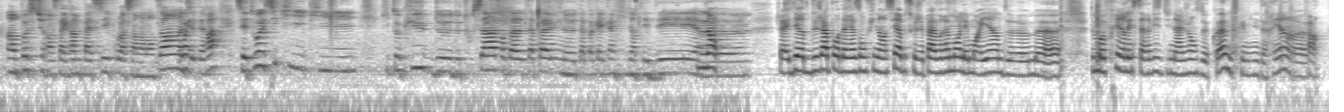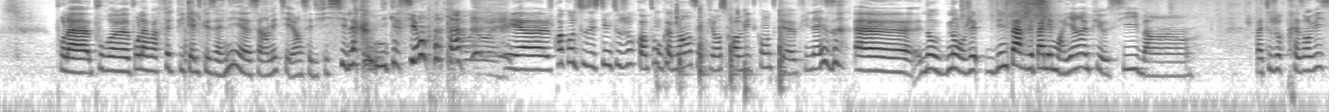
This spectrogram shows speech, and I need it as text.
un post sur Instagram passer pour la Saint-Valentin, Ouais. etc. C'est toi aussi qui, qui, qui t'occupe de, de tout ça? Enfin, t'as pas, une- pas quelqu'un qui vient t'aider Non. euh, J'allais dire déjà pour des raisons financières, parce que j'ai pas vraiment les moyens de m'offrir les services d'une agence de com, parce que mine de rien, euh, pour pour euh, pour l'avoir fait depuis quelques années, euh, c'est un métier, hein, c'est difficile la communication. Ah ouais, ouais. Et euh, je crois qu'on le sous-estime toujours quand on commence, et puis on se rend vite compte que punaise. Euh, donc non, d'une part j'ai pas les moyens, et puis aussi ben j'ai pas toujours très envie.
